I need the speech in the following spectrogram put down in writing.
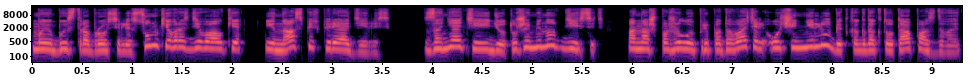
Мы быстро бросили сумки в раздевалке и наспех переоделись. Занятие идет уже минут десять, а наш пожилой преподаватель очень не любит, когда кто-то опаздывает.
